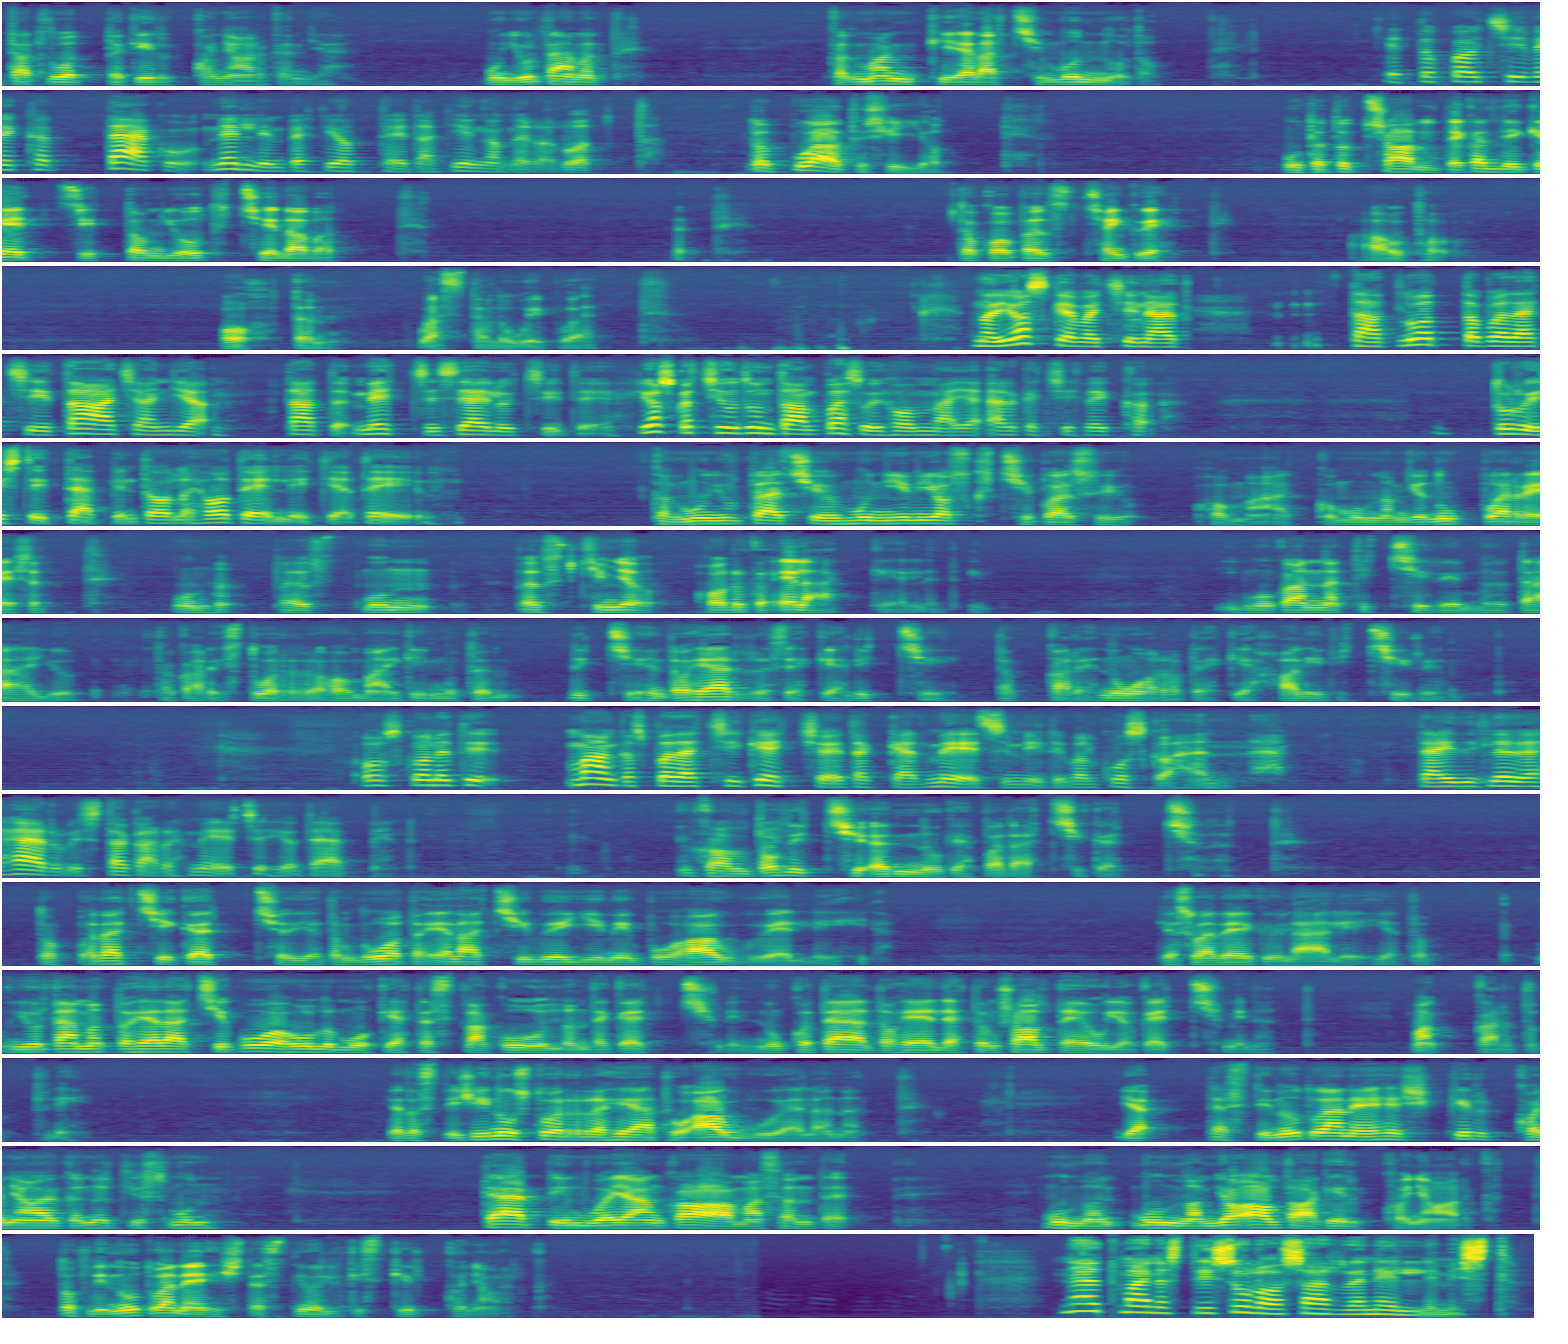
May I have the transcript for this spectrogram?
tät luotta kirkkonjarkan ja mun juurtaamat kal manki elätsi munnu toppen. Että pautsi vaikka tää kun nellinpet jotteita, että jengamera luottaa. Tot puoltasi jotteet. Mutta tot salte kalli ketsit on juut chilavat. Kyhti auto ohtan vasta luipuet. No jos kävät sinä, että taat luottapuoletsi taatsan ja taat metsi säilytsi te. Josko tuntaan pasui hommaa ja älkätsi vaikka turistit täppin tuolle hotellit ja te. Kal mun jutatsi mun jim joskutsi pasui hommaa, kun mun on jo nuppareesat. Mun mun pääst jo horko eläkkeelle. Mun kannatti tsirjemma tää ju takaris tuorra hommaikin, mutta litsihin to herra sekä litsi takkare nuoro pehkiä halitit tsirjemma. Oskon, että mankas padatsi ketsäitä käät meetsimili val koska hännää. Täiti lele härvis takare meetsi jo täppin. Kalto litsi ennuke padatsi ketsät. Toppadatsi ketsä ja luota elätsi vejimin puu hauvelli ja ja suode kyläli ja tot juuri tämmöttä helätsi puu hulmu kehtästä kuullon te ketsmin. Nukko täältä on heille tom salteu jo ketsmin, että makkartotli. Ja tästä sinus tuorra hiatu avuelan, ja tästä nu tuonne ehes kirkkoja aikana, että jos mun täppin vuojan kaamasan, mun on, jo altaa kirkkojaarkat. Totli nu tuonne ehes tästä jolkista kirkkojaarkat. Näyt mainasti Sulo Sarre Nellimistä.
